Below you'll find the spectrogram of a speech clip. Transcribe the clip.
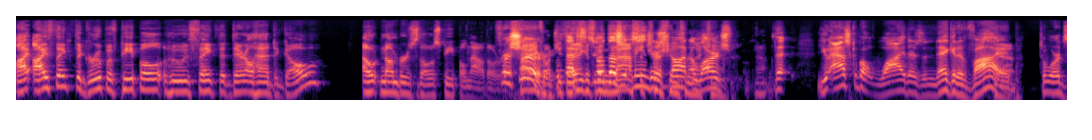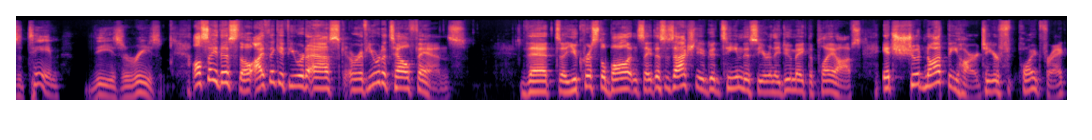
I, I think the group of people who think that Daryl had to go outnumbers those people now, though. For Rick. sure, but that think still doesn't mean there's not a large. Yeah. that you ask about why there's a negative vibe towards the team. These are reasons. I'll say this though. I think if you were to ask, or if you were to tell fans that uh, you crystal ball it and say this is actually a good team this year and they do make the playoffs, it should not be hard. To your point, Frank,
